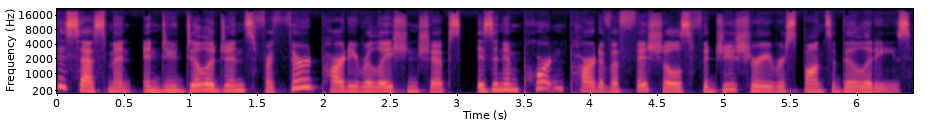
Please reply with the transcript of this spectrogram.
assessment and due diligence for third party relationships is an important part of officials' fiduciary responsibilities.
